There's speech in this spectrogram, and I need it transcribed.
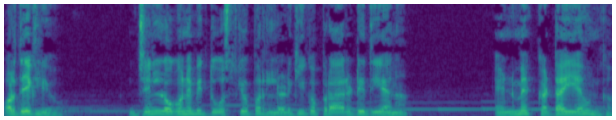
और देख लियो जिन लोगों ने भी दोस्त के ऊपर लड़की को प्रायोरिटी दी है ना एंड में कटा ही है उनका।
